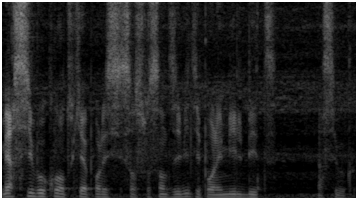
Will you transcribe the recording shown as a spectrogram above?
Merci beaucoup en tout cas pour les 670 bits et pour les 1000 bits. Merci beaucoup.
